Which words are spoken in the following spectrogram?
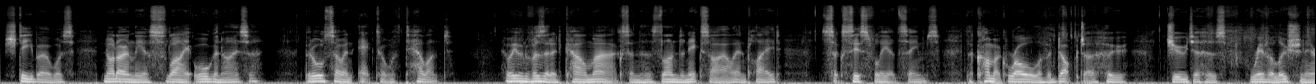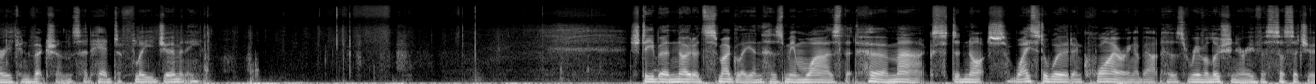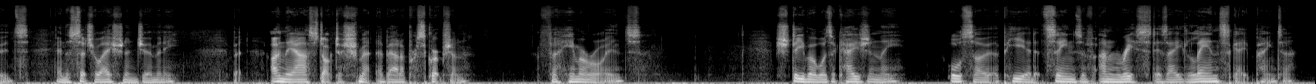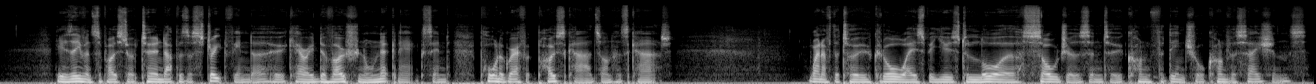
Stieber was not only a sly organizer, but also an actor with talent who even visited Karl Marx in his London exile and played, successfully it seems, the comic role of a doctor who, due to his revolutionary convictions, had had to flee Germany. Stieber noted smugly in his memoirs that Herr Marx did not waste a word inquiring about his revolutionary vicissitudes and the situation in Germany, but only asked Dr. Schmidt about a prescription for hemorrhoids. Stieber was occasionally also appeared at scenes of unrest as a landscape painter. He is even supposed to have turned up as a street vendor who carried devotional knickknacks and pornographic postcards on his cart. One of the two could always be used to lure soldiers into confidential conversations.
